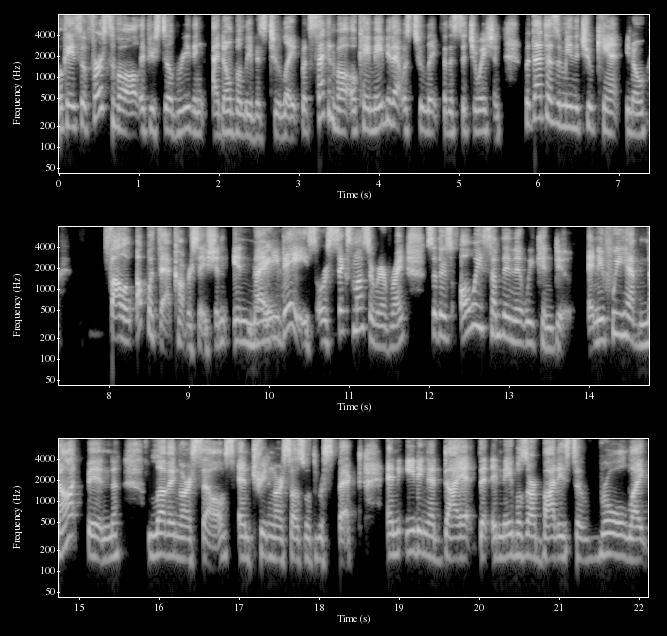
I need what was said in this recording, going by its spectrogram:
Okay, so first of all, if you're still breathing, I don't believe it's too late. But second of all, okay, maybe that was too late for the situation, but that doesn't mean that you can't, you know, follow up with that conversation in 90 right. days or six months or whatever, right? So there's always something that we can do. And if we have not been loving ourselves and treating ourselves with respect and eating a diet that enables our bodies to roll like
